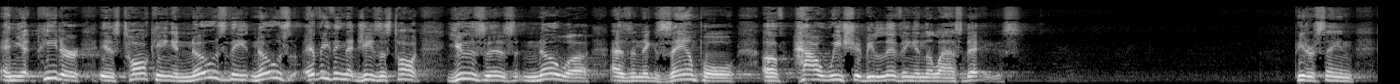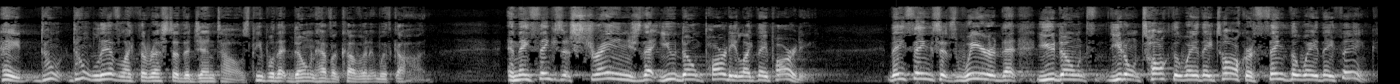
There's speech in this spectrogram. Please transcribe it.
and yet Peter is talking and knows the, knows everything that Jesus taught, uses Noah as an example of how we should be living in the last days. Peter's saying, hey, don't, don't live like the rest of the Gentiles, people that don't have a covenant with God. And they think it's strange that you don't party like they party. They think it's weird that you don't, you don't talk the way they talk or think the way they think.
